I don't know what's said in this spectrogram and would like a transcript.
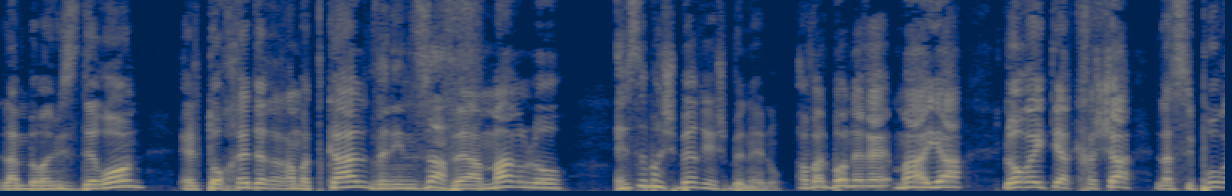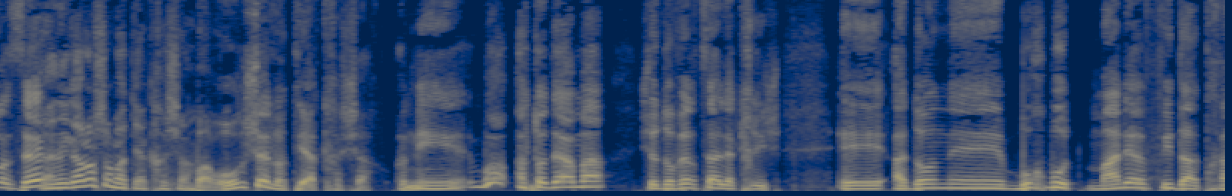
במסדרון, אל תוך חדר הרמטכ"ל, וננזף. ואמר לו, איזה משבר יש בינינו. אבל בוא נראה מה היה. לא ראיתי הכחשה לסיפור הזה. אני גם לא שמעתי הכחשה. ברור שלא תהיה הכחשה. אני, בוא, אתה יודע מה? שדובר צה"ל יכחיש. אה, אדון אה, בוחבוט, מה לפי דעתך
